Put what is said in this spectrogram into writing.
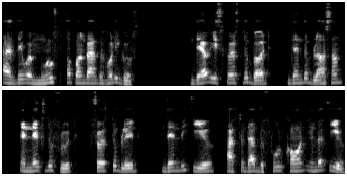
as they were moved upon by the Holy Ghost. There is first the bud, then the blossom, and next the fruit, first the blade, then the ear, after that the full corn in the ear.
